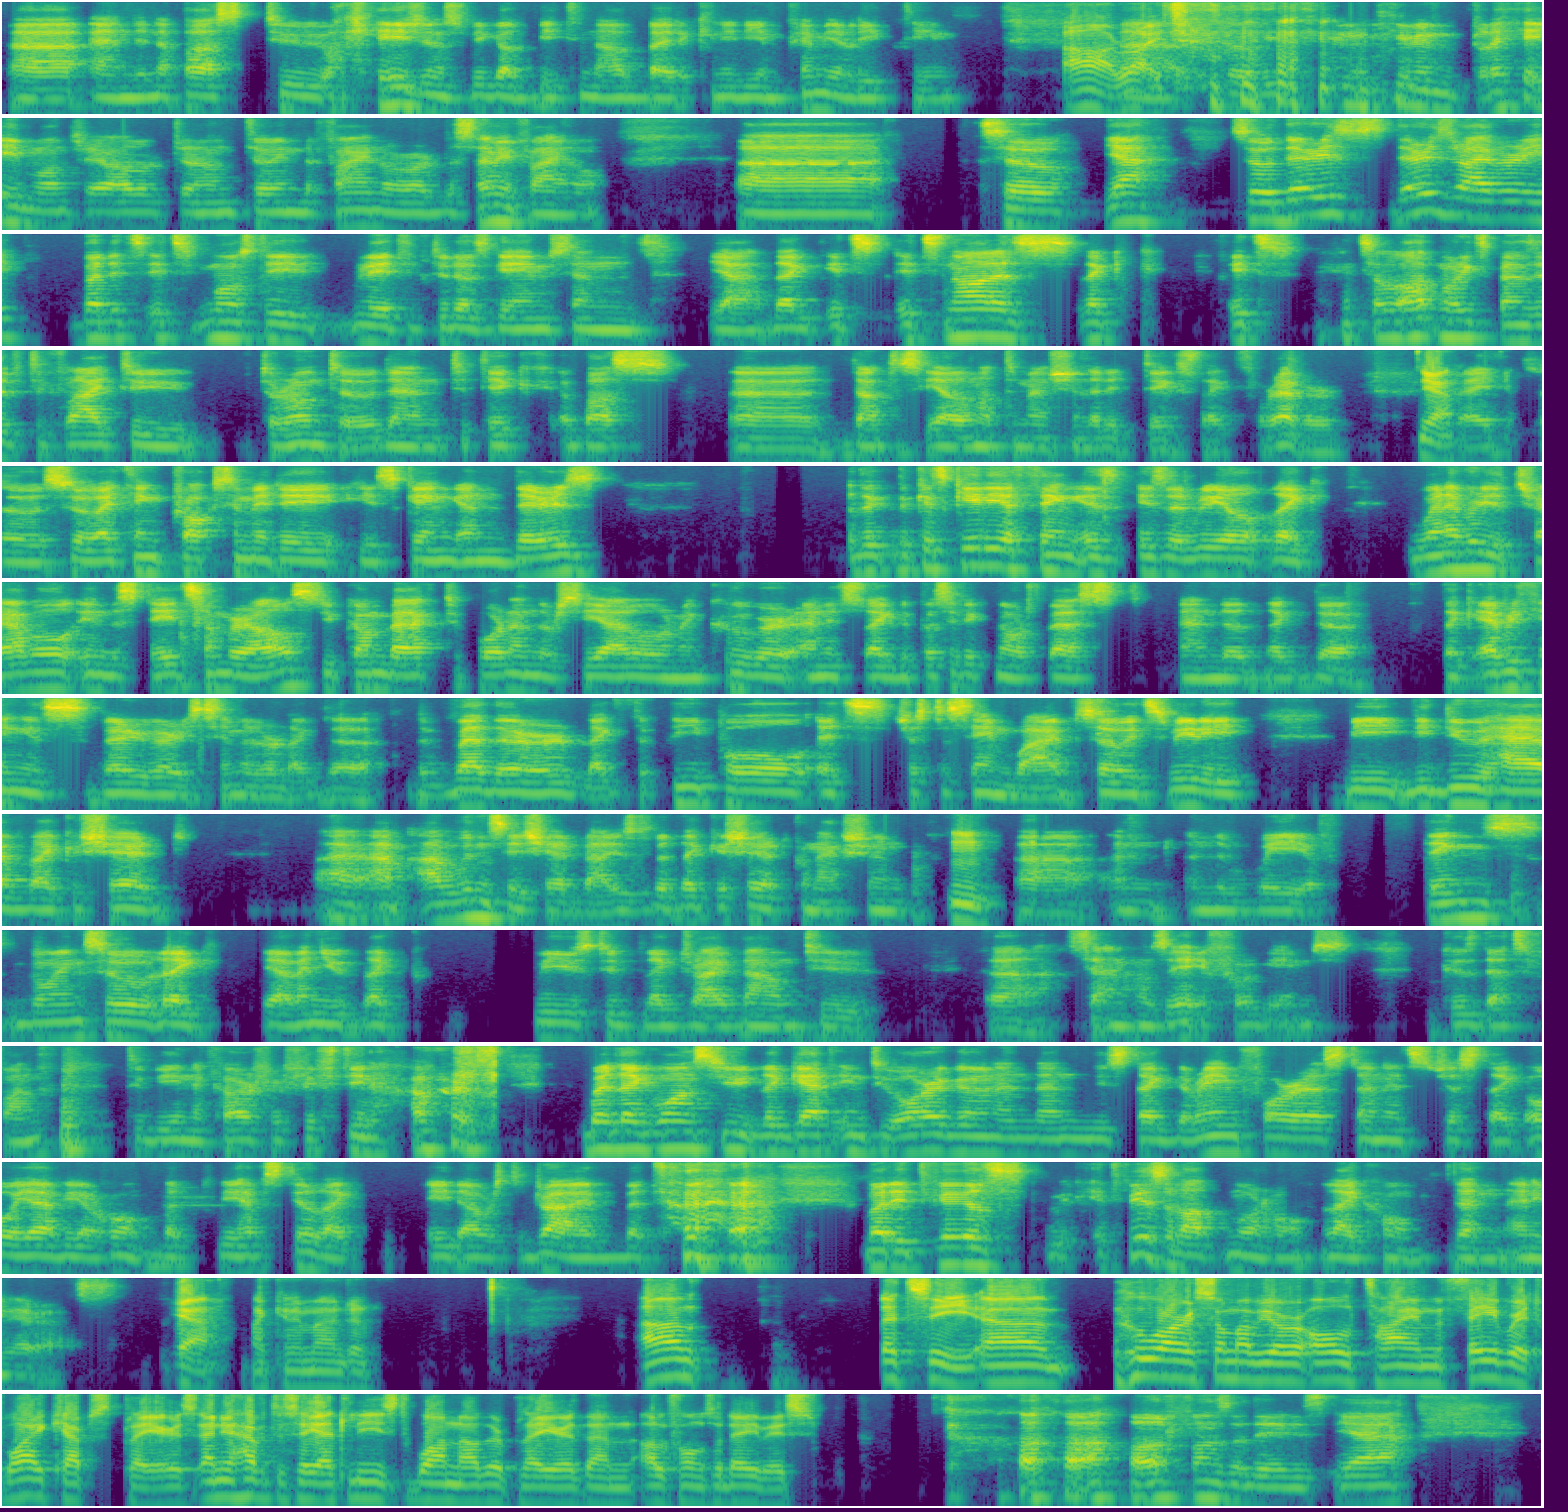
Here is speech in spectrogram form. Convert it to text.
Uh, and in the past two occasions, we got beaten out by the Canadian Premier League team. Ah, uh, right. So we didn't even play Montreal or Toronto in the final or the semifinal. Uh, so yeah, so there is there is rivalry, but it's it's mostly related to those games, and yeah, like it's it's not as like it's it's a lot more expensive to fly to Toronto than to take a bus uh, down to Seattle. Not to mention that it takes like forever. Yeah. Right. So so I think proximity is king, and there is the the Cascadia thing is is a real like whenever you travel in the states somewhere else, you come back to Portland or Seattle or Vancouver, and it's like the Pacific Northwest, and the, like the like everything is very very similar. Like the the weather, like the people, it's just the same vibe. So it's really we we do have like a shared I, I wouldn't say shared values, but like a shared connection mm. uh, and and the way of things going. So like yeah, when you like we used to like drive down to uh, San Jose for games because that's fun to be in a car for 15 hours. But like once you like get into Oregon and then it's like the rainforest and it's just like oh yeah we are home, but we have still like eight hours to drive. But but it feels it feels a lot more home like home than anywhere else. Yeah, I can imagine. Um, let's see. Um, who are some of your all-time favorite Whitecaps players? And you have to say at least one other player than Alfonso Davies. Alfonso Davies, yeah,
